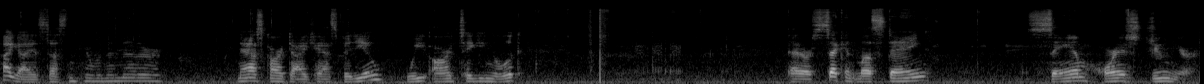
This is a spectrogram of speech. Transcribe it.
Hi guys, Dustin here with another NASCAR diecast video. We are taking a look at our second Mustang, Sam Hornish Jr.,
